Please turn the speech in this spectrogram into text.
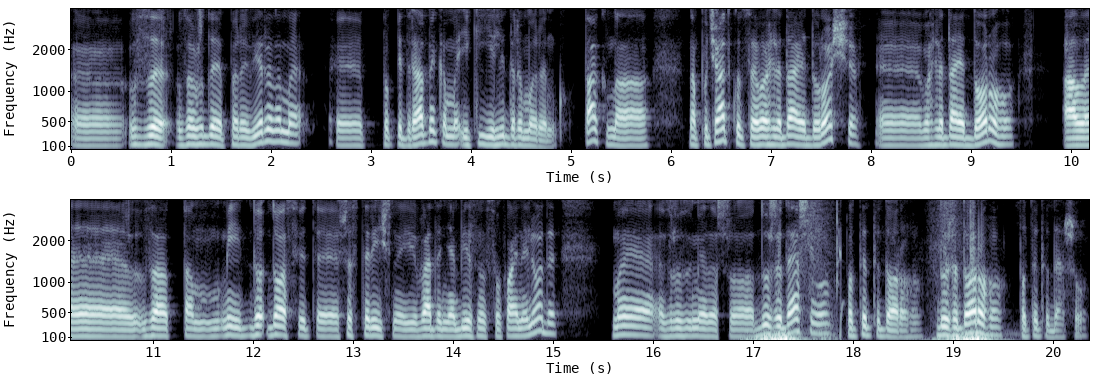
е, з завжди перевіреними підрядниками, які є лідерами ринку. Так, на, на початку це виглядає дорожче, е, виглядає дорого. Але за там мій досвід е, шестирічний ведення бізнесу файні льоди, ми зрозуміли, що дуже дешево платити дорого. Дуже дорого платити дешево.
